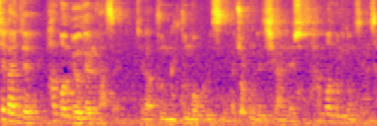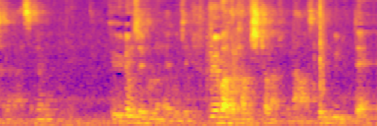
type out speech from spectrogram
제가 이제 한 번 면회를 갔어요. 제가 군, 군목으로 있으니까 조금 그래도 시간이 내셔서 한 번 우리 동생을 찾아갔어요. 그 의병소에 불러내고 이제 외박을 하루 시켜가지고 나와서 대국인인데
